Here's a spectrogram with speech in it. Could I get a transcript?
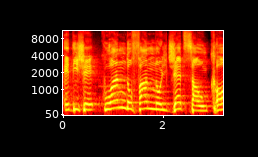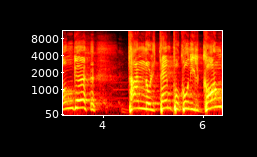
e dice quando fanno il jazz a Hong Kong danno il tempo con il gong?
